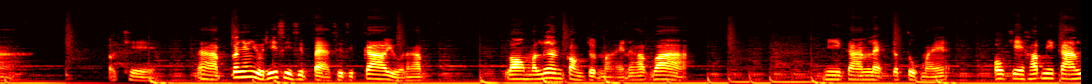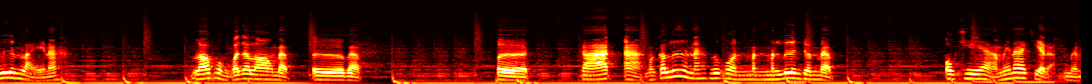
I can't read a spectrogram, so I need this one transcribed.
อ่าโอเคนะครับ ก็ยังอยู่ที่ 48 49 อยู่นะครับ ลองมาเลื่อนกล่องจดหมายนะครับว่า มีการแหลกกระตุกไหม โอเคครับ มีการลื่นไหลนะ แล้วผมก็จะลองแบบเออแบบ เปิดการ์ด อะ มันก็ลื่นนะทุกคน มันมันลื่นจนแบบ โอเคอะ ไม่น่าเกลียดอะ เหมือน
